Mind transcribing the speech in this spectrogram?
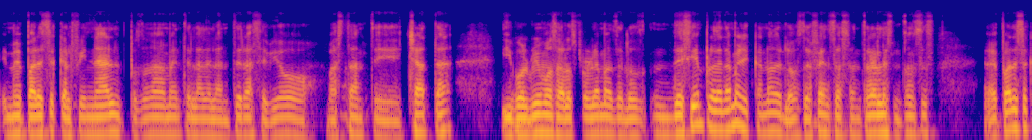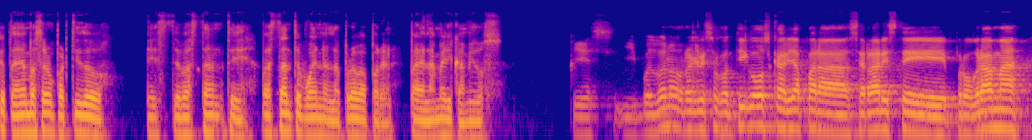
Y me parece que al final, pues nuevamente la delantera se vio bastante chata y volvimos a los problemas de los de siempre del América, ¿no? De los defensas centrales. Entonces, me parece que también va a ser un partido este, bastante, bastante bueno en la prueba para el, para el América, amigos. Y pues bueno, regreso contigo, Oscar, ya para cerrar este programa.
